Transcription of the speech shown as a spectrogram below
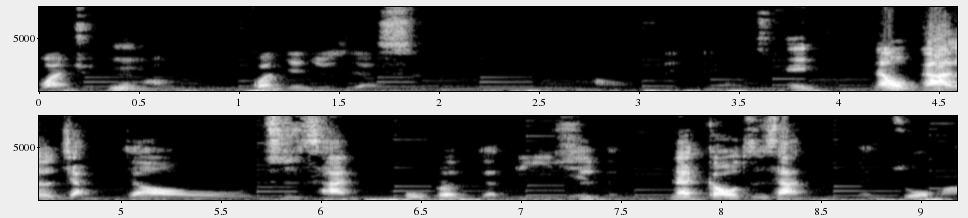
完全不好，嗯、关键就是要适合。哎，那我们刚才都讲比较资产部分比较低一点的，那高资产能。做吗？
